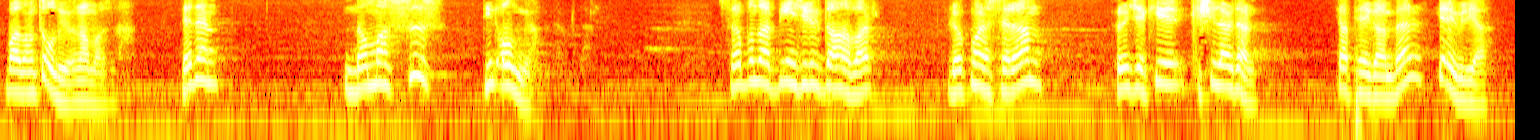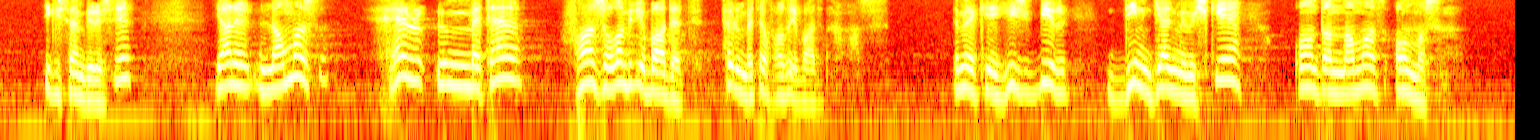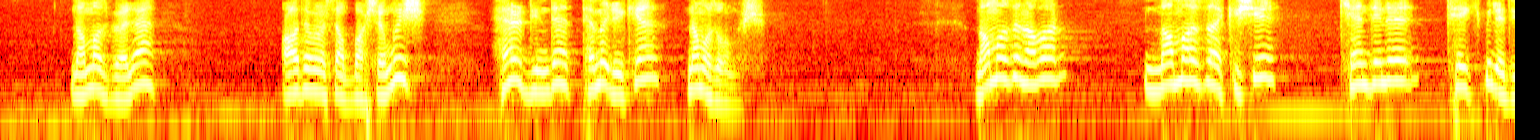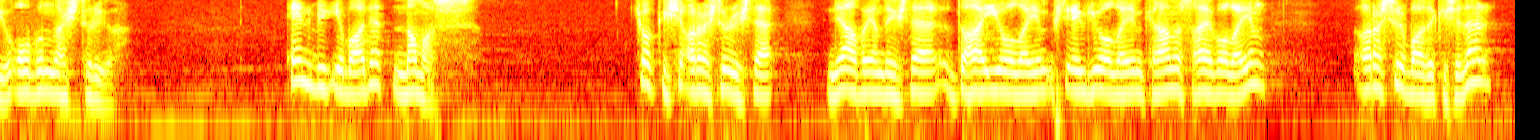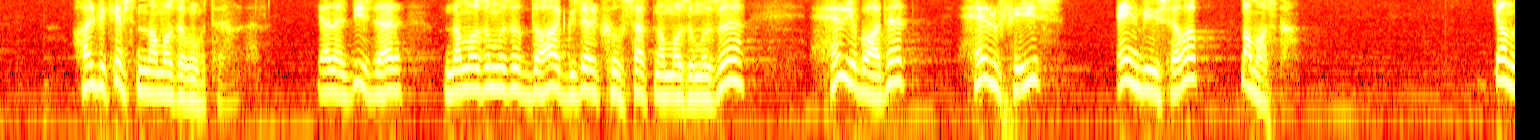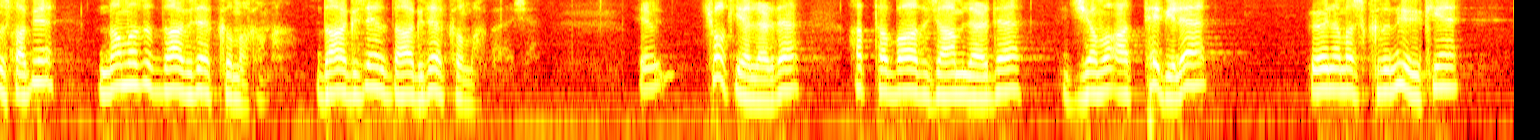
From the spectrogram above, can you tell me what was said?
bağlantı oluyor namazda. Neden? Namazsız din olmuyor. Sonra bunda bir incelik daha var. Lokman Aleyhisselam önceki kişilerden ya peygamber ya evliya. İkisinden birisi. Yani namaz her ümmete fazla olan bir ibadet. Her ümmete fazla ibadet namaz. Demek ki hiçbir din gelmemiş ki ondan namaz olmasın. Namaz böyle Adem Aleyhisselam başlamış her dinde temel ilke namaz olmuş. Namazda ne var? Namazda kişi kendini tekmil ediyor, olgunlaştırıyor. En büyük ibadet namaz. Çok kişi araştırır işte ne yapayım da işte daha iyi olayım, işte evli olayım, keramet sahibi olayım. Araştırır bazı kişiler. Halbuki hepsinin namazda bu muhteremler. Yani bizler namazımızı daha güzel kılsak namazımızı her ibadet, her feyiz en büyük sevap namazda. Yalnız tabi namazı daha güzel kılmak ama. Daha güzel, daha güzel kılmak böylece. E, çok yerlerde hatta bazı camilerde cemaatte bile öğle namaz kılınıyor ki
